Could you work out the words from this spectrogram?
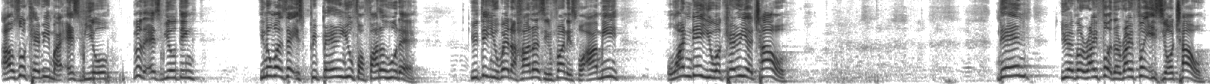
I also carry my SBO. You know the SBO thing? You know what's that? It's preparing you for fatherhood. Eh? You think you wear the harness in front is for army? One day you will carry a child. Then you have a rifle. The rifle is your child.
